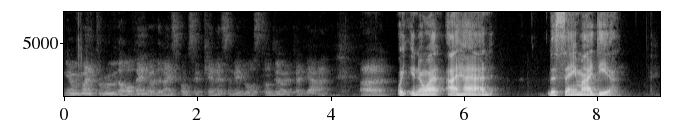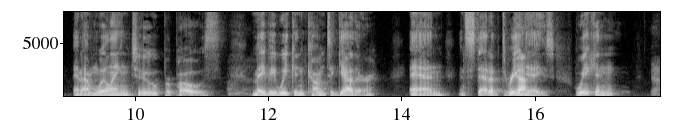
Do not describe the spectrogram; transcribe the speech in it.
you know, we went through the whole thing with the nice folks at Guinness, and maybe we'll still do it. But yeah, uh, Well, you know what? I had the same idea, and I'm willing to propose maybe we can come together and instead of three Yeah. days, we can, yeah,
